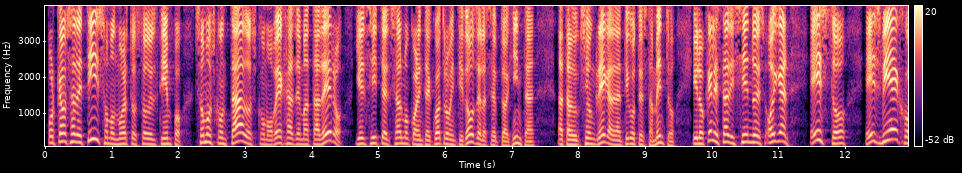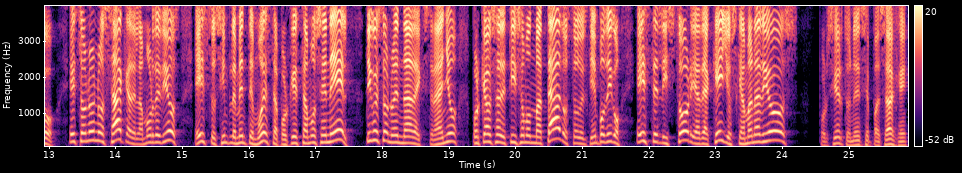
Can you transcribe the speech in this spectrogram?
Por causa de ti somos muertos todo el tiempo, somos contados como ovejas de matadero. Y él cita el Salmo 44, 22 de la Septuaginta, la traducción griega del Antiguo Testamento. Y lo que él está diciendo es, oigan, esto es viejo, esto no nos saca del amor de Dios, esto simplemente muestra por qué estamos en Él. Digo, esto no es nada extraño, por causa de ti somos matados todo el tiempo. Digo, esta es la historia de aquellos que aman a Dios. Por cierto, en ese pasaje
